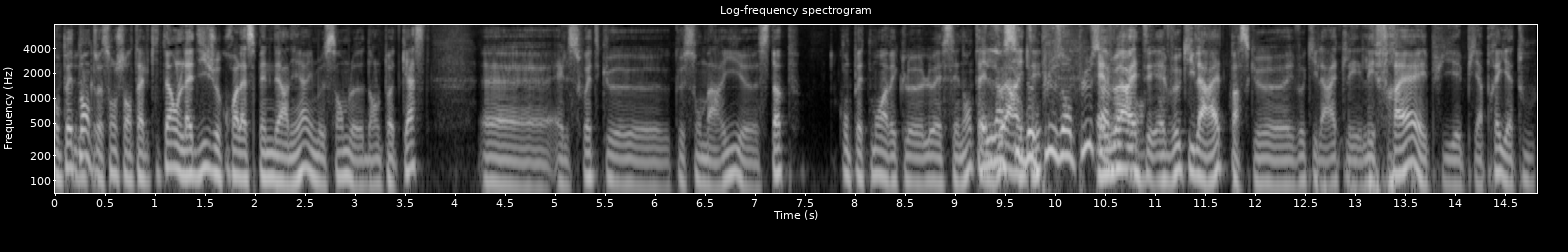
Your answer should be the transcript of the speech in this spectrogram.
Complètement. De toute façon, Chantal Kita, on l'a dit, je crois, la semaine dernière, il me semble, dans le podcast. Euh, elle souhaite que, que son mari euh, stoppe complètement avec le, le FC Nantes. Elle veut l'incite de plus en plus Elle veut arrêter. Elle veut qu'il arrête parce que elle veut qu'il arrête les, les frais et puis et puis après il y a tout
